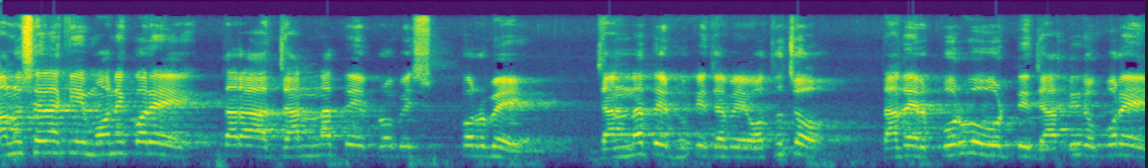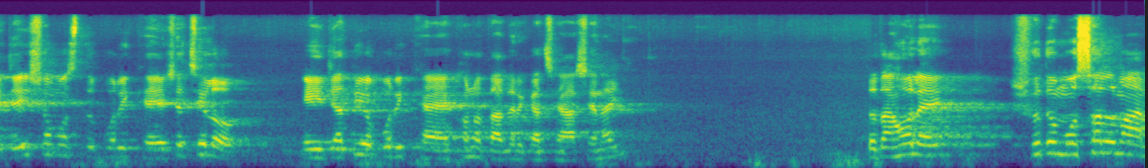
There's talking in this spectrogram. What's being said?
মানুষেরা কি মনে করে তারা জান্নাতে প্রবেশ করবে, জান্নাতে ঢুকে যাবে, অথচ তাদের পূর্ববর্তী জাতির উপরে যেই সমস্ত পরীক্ষা এসেছিল, এই জাতীয় পরীক্ষা এখনও তাদের কাছে আসে নাই? তো তাহলে শুধু মুসলমান,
